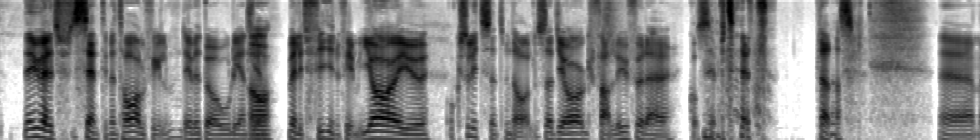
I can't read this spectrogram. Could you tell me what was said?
det är ju väldigt sentimental film. Det är väl ett bra ord egentligen. Ja. Väldigt fin film. Jag är ju också lite sentimental, så att jag faller ju för det här konceptet. Pladask. Eh,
